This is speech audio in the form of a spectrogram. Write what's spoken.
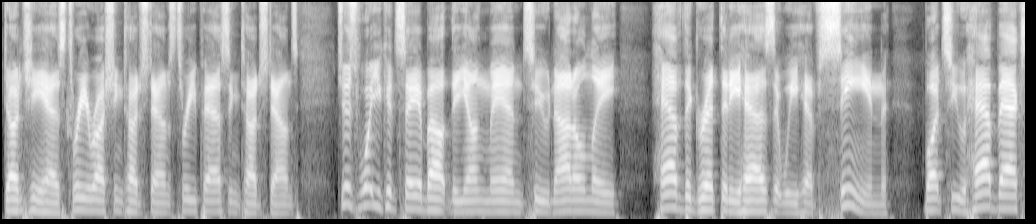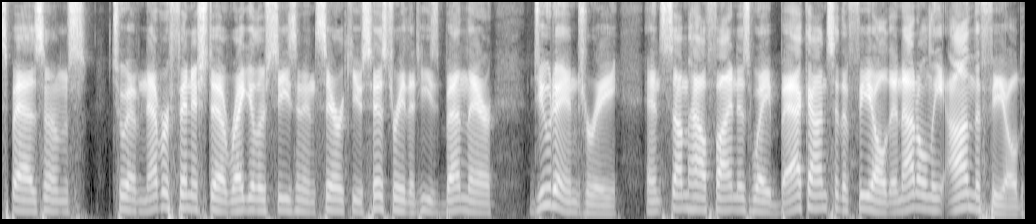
Dungey has three rushing touchdowns, three passing touchdowns. Just what you could say about the young man to not only have the grit that he has that we have seen, but to have back spasms, to have never finished a regular season in Syracuse history that he's been there due to injury and somehow find his way back onto the field and not only on the field,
